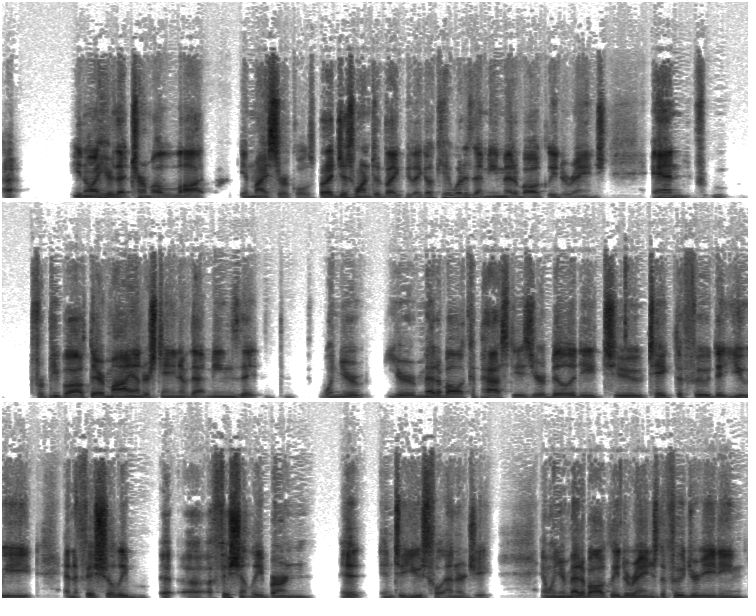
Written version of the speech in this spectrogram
I, you know, I hear that term a lot in my circles, but I just wanted to like be like, okay, what does that mean, metabolically deranged? And for, for people out there, my understanding of that means that when your your metabolic capacity is your ability to take the food that you eat and efficiently uh, efficiently burn it into useful energy. And when you're metabolically deranged, the food you're eating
